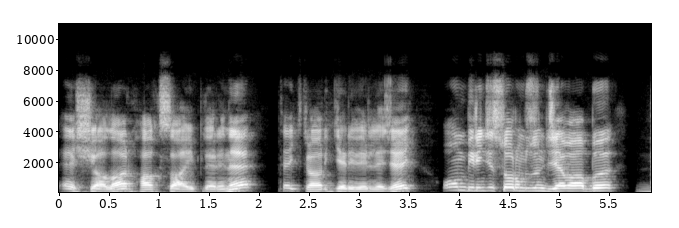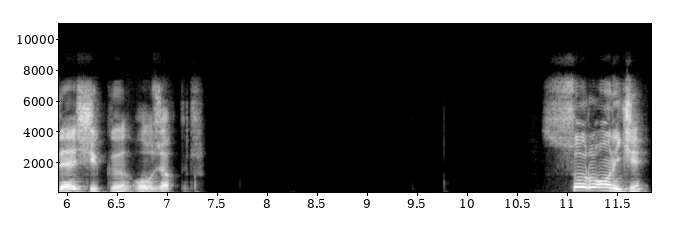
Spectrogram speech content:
eşyalar hak sahiplerine tekrar geri verilecek. 11. sorumuzun cevabı D şıkkı olacaktır. Soru 12.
